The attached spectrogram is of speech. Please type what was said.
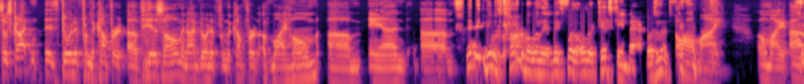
so Scott is doing it from the comfort of his home, and I'm doing it from the comfort of my home. Um, and um, I think it was comfortable when the, before the older kids came back, wasn't it? oh my oh my uh,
